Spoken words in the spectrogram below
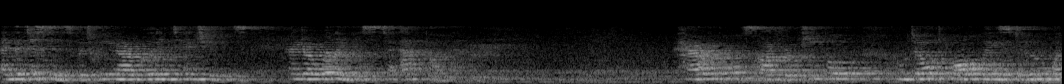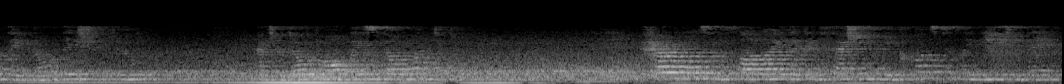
and the distance between our good intentions and our willingness to act on them. Parables are for people who don't always do what they know they should do, and who don't always know what to do parables imply the confession we constantly need to make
